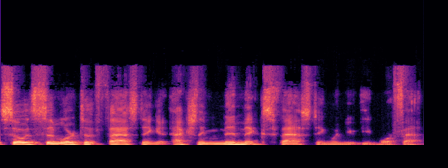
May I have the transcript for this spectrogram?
So it's similar to fasting. It actually mimics fasting when you eat more fat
